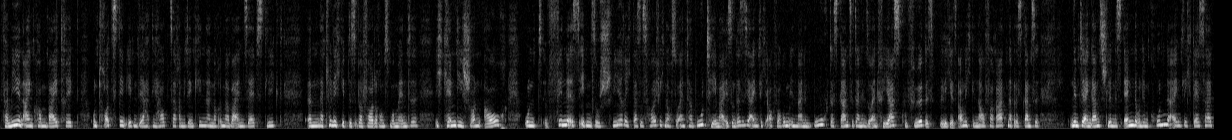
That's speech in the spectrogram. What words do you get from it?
Familieneinkommen beiträgt und trotzdem eben der, die Hauptsache mit den Kindern noch immer bei einem selbst liegt, ähm, natürlich gibt es Überforderungsmomente. Ich kenne die schon auch und finde es eben so schwierig, dass es häufig noch so ein Tabuthema ist. Und das ist ja eigentlich auch, warum in meinem Buch das Ganze dann in so ein Fiasko führt. Das will ich jetzt auch nicht genau verraten, aber das Ganze nimmt ja ein ganz schlimmes Ende und im Grunde eigentlich deshalb,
